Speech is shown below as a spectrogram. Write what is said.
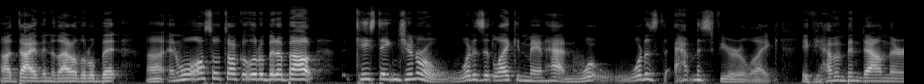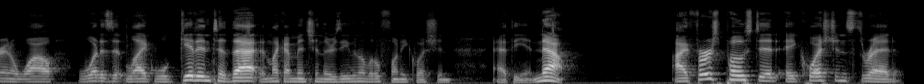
uh, dive into that a little bit. Uh, and we'll also talk a little bit about K State in general. What is it like in Manhattan? What, what is the atmosphere like? If you haven't been down there in a while, what is it like? We'll get into that. And like I mentioned, there's even a little funny question at the end. Now, I first posted a questions thread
